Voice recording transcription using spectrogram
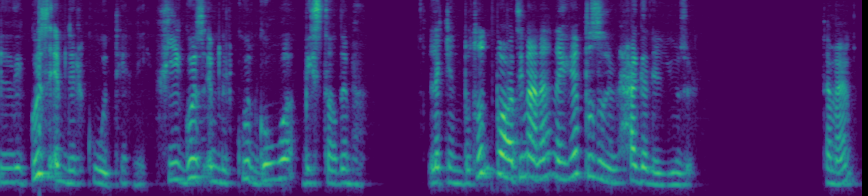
لجزء من الكود يعني في جزء من الكود جوه بيستخدمها. لكن بتطبع دي معناها إن هي بتظهر الحاجة لل user. تمام؟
